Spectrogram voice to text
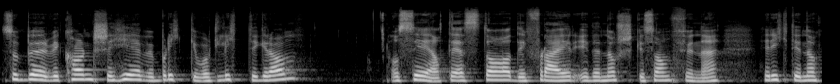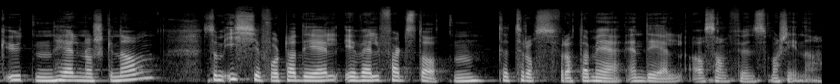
så bør vi kanskje heve blikket vårt litt grann, og se at det er stadig flere i det norske samfunnet, riktignok uten helnorske navn, som ikke får ta del i velferdsstaten til tross for at de er en del av samfunnsmaskina.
